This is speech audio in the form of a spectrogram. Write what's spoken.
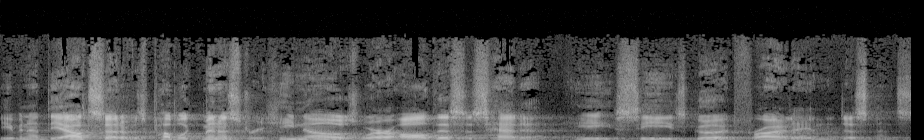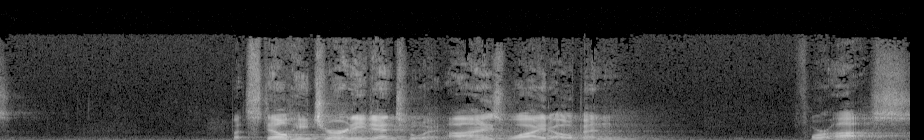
Even at the outset of his public ministry, he knows where all this is headed. He sees Good Friday in the distance. But still, he journeyed into it, eyes wide open for us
